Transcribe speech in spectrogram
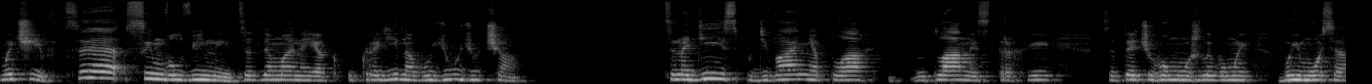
мечів. Це символ війни. Це для мене як Україна воююча. Це надії, сподівання, пла- плани, страхи. Це те, чого, можливо, ми боїмося,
